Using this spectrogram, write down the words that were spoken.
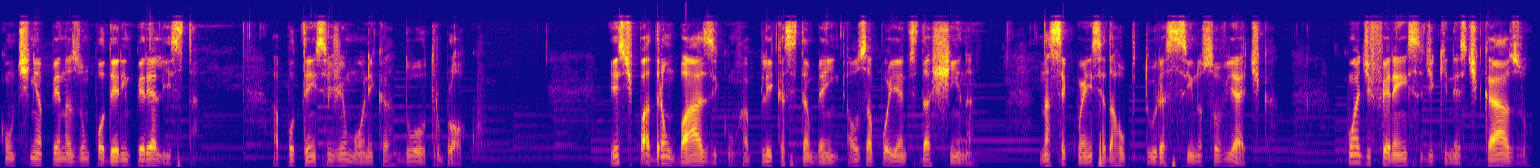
continha apenas um poder imperialista, a potência hegemônica do outro bloco. Este padrão básico aplica-se também aos apoiantes da China, na sequência da ruptura sino-soviética, com a diferença de que, neste caso,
